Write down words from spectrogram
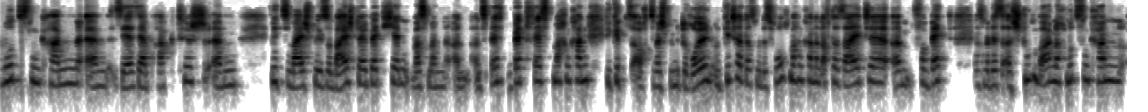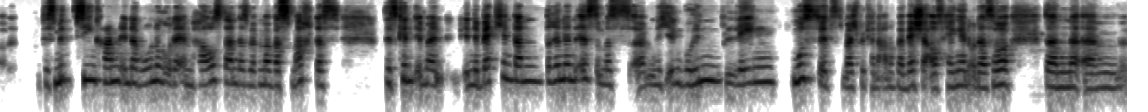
nutzen kann, ähm, sehr, sehr praktisch, ähm, wie zum Beispiel so Beistellbettchen, was man an, ans Bett festmachen kann. Die gibt es auch zum Beispiel mit Rollen und Gitter, dass man das hochmachen kann dann auf der Seite ähm, vom Bett, dass man das als Stubenwagen noch nutzen kann, das mitziehen kann in der Wohnung oder im Haus dann, dass wenn man was macht, dass das Kind immer in, dem Bettchen dann drinnen ist und man es ähm, nicht irgendwo hinlegen muss, jetzt zum Beispiel, keine Ahnung, bei Wäsche aufhängen oder so, dann ähm,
